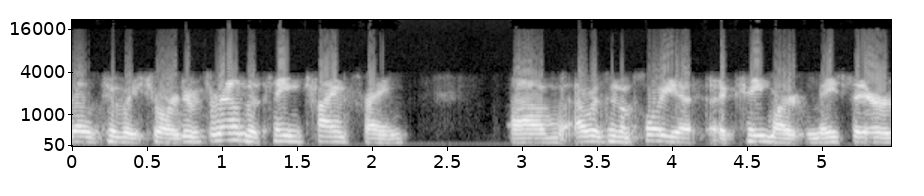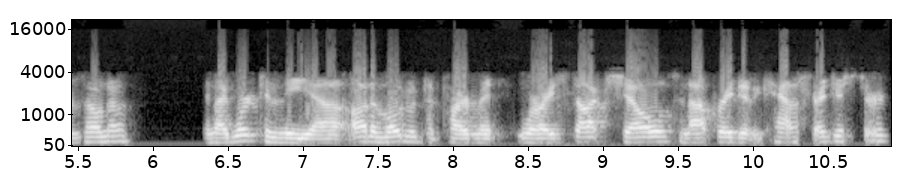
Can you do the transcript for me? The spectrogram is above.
relatively short. It was around the same time frame. Um, I was an employee at, at Kmart in Mesa, Arizona, and I worked in the uh, automotive department where I stocked shelves and operated a cash register.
